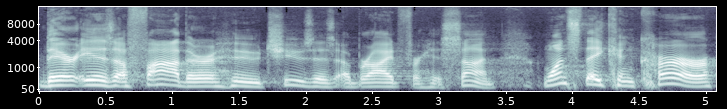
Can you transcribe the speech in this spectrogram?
there is a father who chooses a bride for his son. Once they concur,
